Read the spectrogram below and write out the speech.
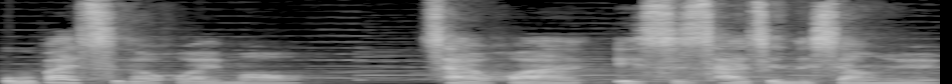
五百次的回眸，才换一次擦肩的相遇。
